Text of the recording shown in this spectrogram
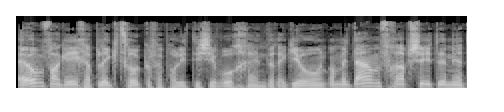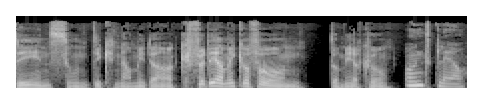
Ein umfangreicher Blick zurück auf eine politische Woche in der Region und mit dem verabschieden wir dich ins Sonntagnachmittag. Für dich am Mikrofon, der Mirko. Und Claire.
